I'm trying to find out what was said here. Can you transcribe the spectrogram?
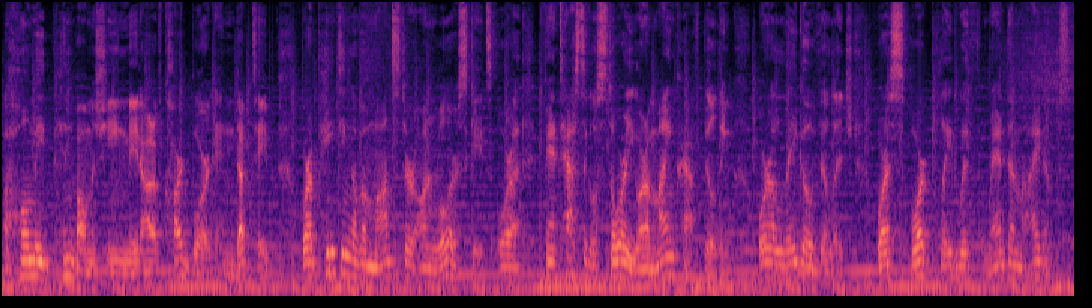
a homemade pinball machine made out of cardboard and duct tape, or a painting of a monster on roller skates, or a fantastical story, or a Minecraft building, or a Lego village, or a sport played with random items.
